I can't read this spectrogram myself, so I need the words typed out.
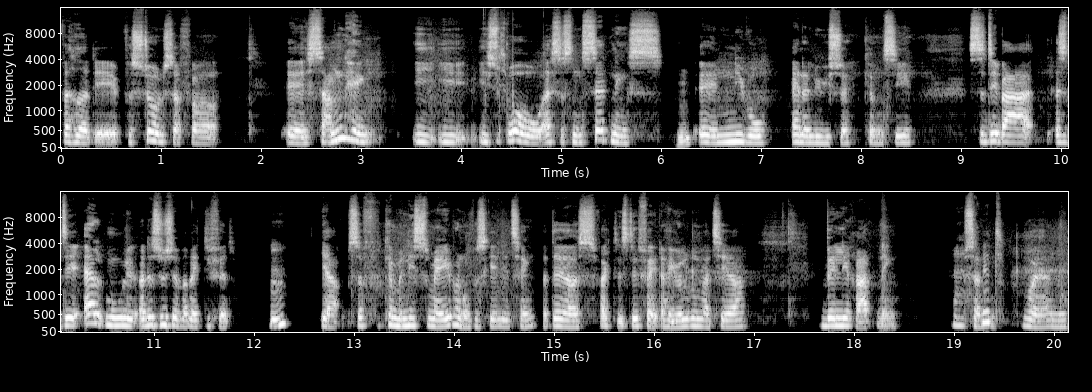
hvad hedder det, forståelser for øh, sammenhæng i, i, i sprog, altså sådan sætningsniveau øh, analyse, kan man sige. Så det er bare, altså det er alt muligt, og det synes jeg var rigtig fedt. Mm. Ja, så kan man lige smage på nogle forskellige ting, og det er også faktisk det fag, der har hjulpet mig til at vælge retning, Ja, sådan, fedt. hvor jeg er nu.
